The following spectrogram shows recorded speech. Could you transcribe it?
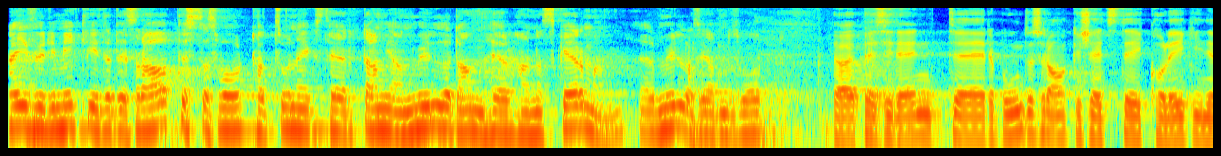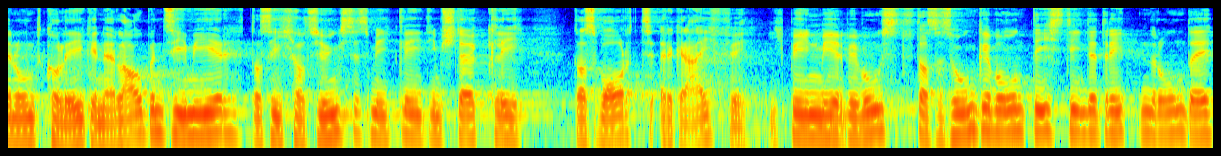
Für die Mitglieder des Rates. Das Wort hat zunächst Herr Damian Müller, dann Herr Hannes Germann. Herr Müller, Sie haben das Wort. Herr Präsident, äh, Herr Bundesrat, geschätzte Kolleginnen und Kollegen, erlauben Sie mir, dass ich als jüngstes Mitglied im Stöckli das Wort ergreife. Ich bin mir bewusst, dass es ungewohnt ist, in der dritten Runde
